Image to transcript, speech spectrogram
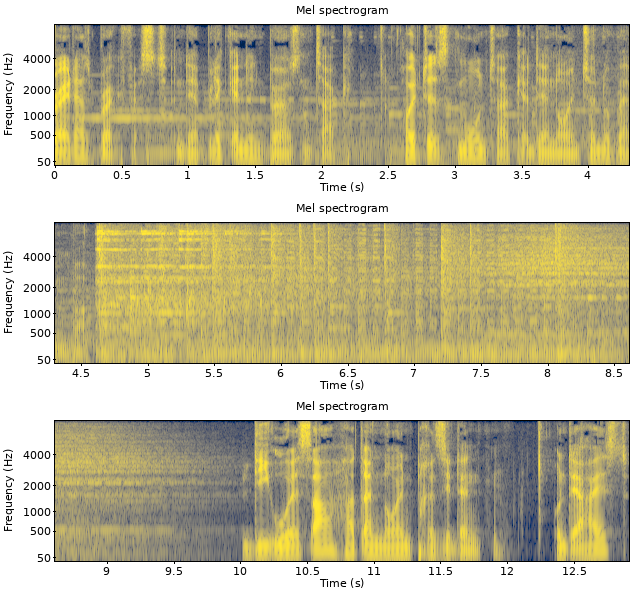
Traders Breakfast, der Blick in den Börsentag. Heute ist Montag, der 9. November. Die USA hat einen neuen Präsidenten und er heißt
